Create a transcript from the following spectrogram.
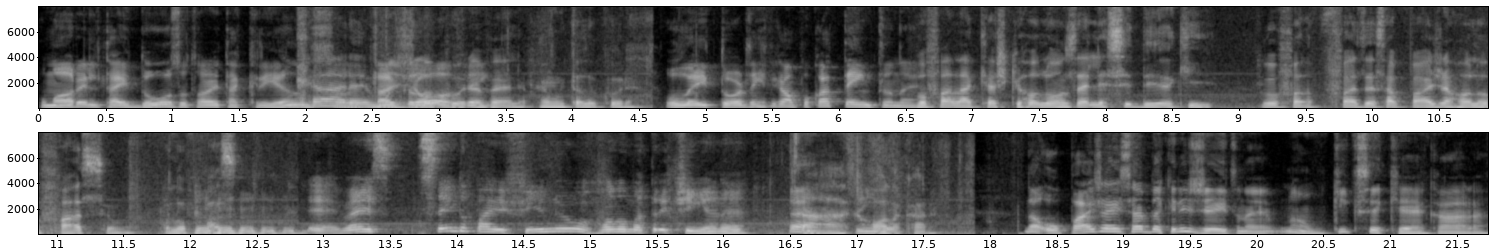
uma hora ele tá idoso, outra hora ele tá criança, Cara, é tá muita jovem. loucura, velho. É muita loucura. O leitor tem que ficar um pouco atento, né? Vou falar que acho que rolou uns LSD aqui. Vou fazer essa página, rolou fácil. Rolou fácil. é, mas sendo pai e filho, rolou uma tretinha, né? É, ah, sim. rola, cara. Não, o pai já recebe daquele jeito, né? Não, o que que você quer, cara?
